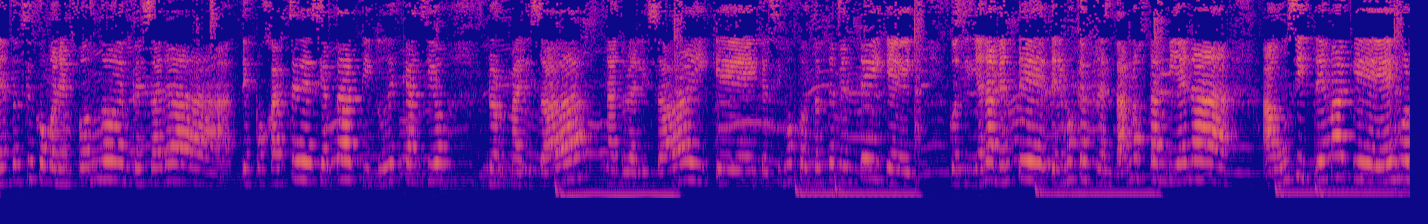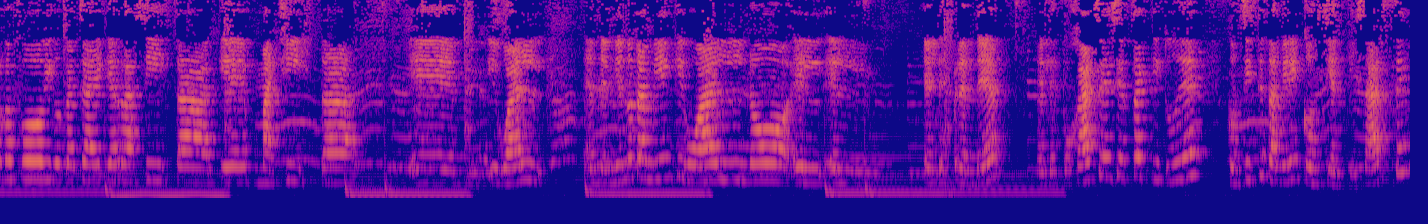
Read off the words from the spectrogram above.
Entonces como en el fondo empezar a despojarse de ciertas actitudes que han sido normalizadas, naturalizadas y que ejercimos constantemente y que cotidianamente tenemos que enfrentarnos también a, un sistema que es gordofóbico, ¿cachai? Que es racista, que es machista. eh, igual, entendiendo también que igual no el, el desprender, el despojarse de ciertas actitudes consiste también en concientizarse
